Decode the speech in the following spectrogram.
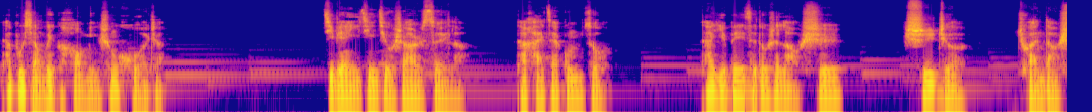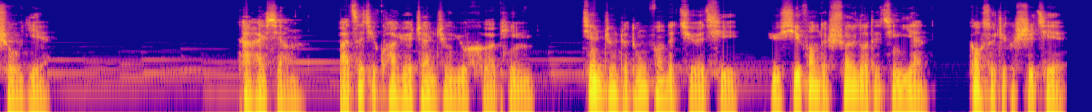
他不想为个好名声活着。即便已经九十二岁了，他还在工作，他一辈子都是老师。师者，传道授业。他还想把自己跨越战争与和平，见证着东方的崛起与西方的衰落的经验，告诉这个世界，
